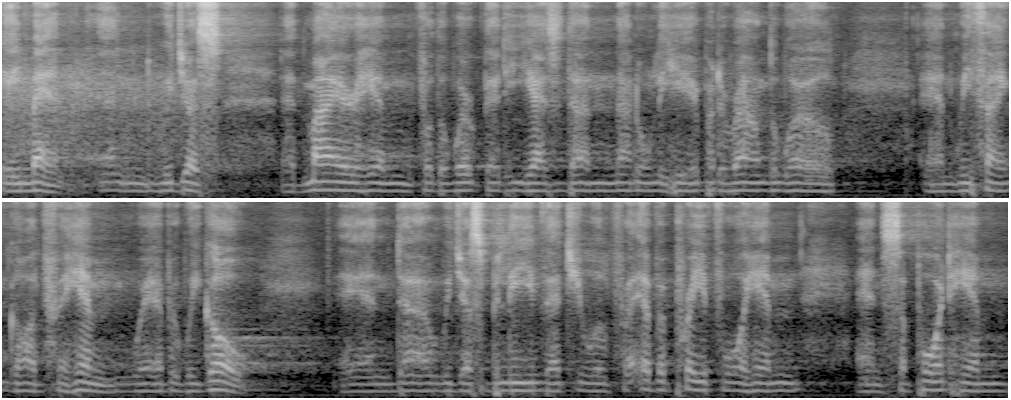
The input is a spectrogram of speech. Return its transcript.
Amen. And we just admire him for the work that he has done, not only here, but around the world. And we thank God for him wherever we go. And uh, we just believe that you will forever pray for him and support him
